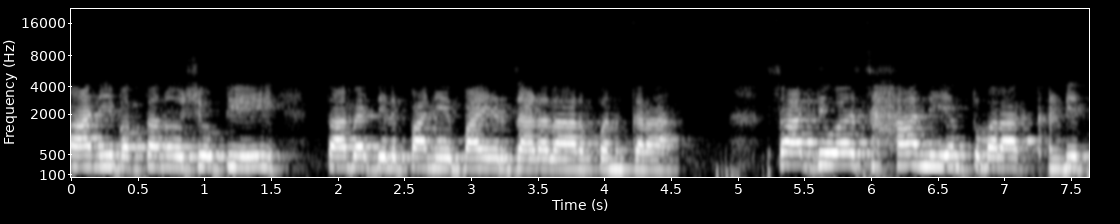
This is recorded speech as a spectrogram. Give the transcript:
आणि भक्तानो शेवटी तांब्यातील पाणी बाहेर झाडाला अर्पण करा. सात दिवस हा नियम तुम्हाला खंडित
